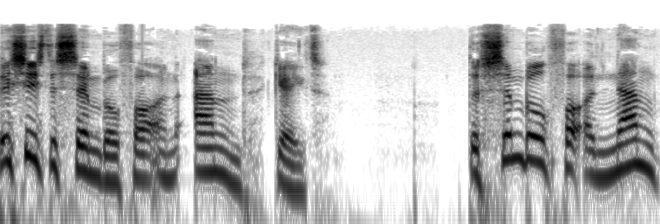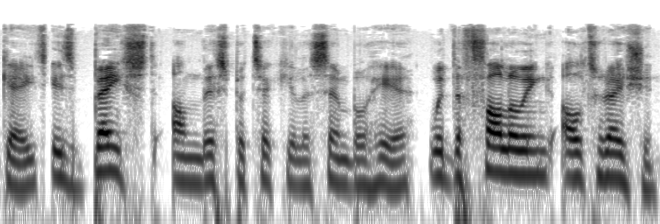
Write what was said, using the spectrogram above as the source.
This is the symbol for an AND gate. The symbol for a NAND gate is based on this particular symbol here with the following alteration.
